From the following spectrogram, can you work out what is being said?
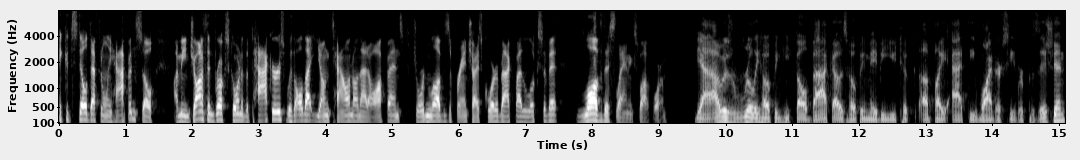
it could still definitely happen. So, I mean, Jonathan Brooks going to the Packers with all that young talent on that offense. Jordan Love is a franchise quarterback by the looks of it. Love this landing spot for him. Yeah, I was really hoping he fell back. I was hoping maybe you took a bite at the wide receiver position.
